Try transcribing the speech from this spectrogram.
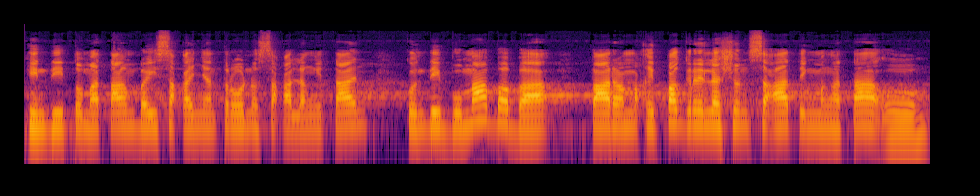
hindi tumatambay sa kanyang trono sa kalangitan, kundi bumababa para makipagrelasyon sa ating mga tao,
